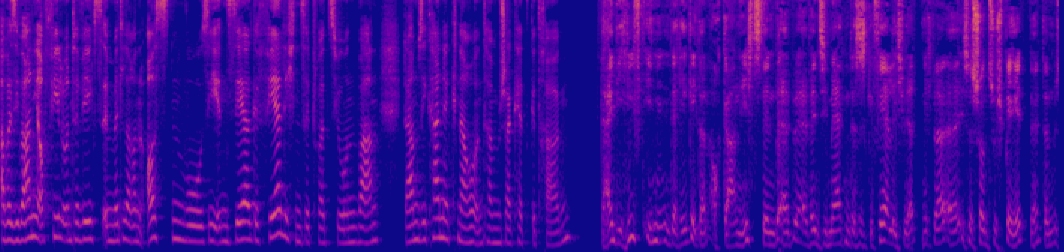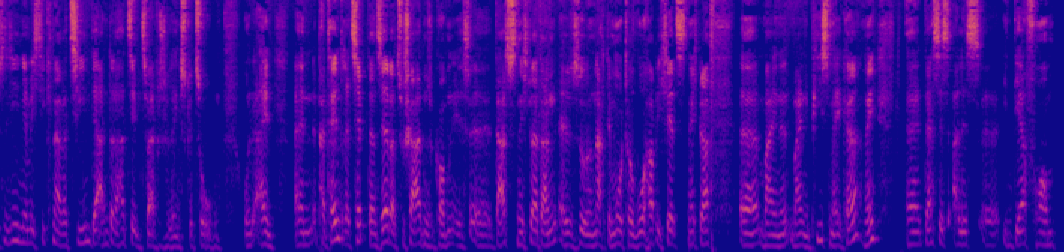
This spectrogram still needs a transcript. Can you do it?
Aber Sie waren ja auch viel unterwegs im Mittleren Osten, wo Sie in sehr gefährlichen Situationen waren. Da haben Sie keine Knarre unterm Jackett getragen? Nein, die hilft Ihnen in der Regel dann auch gar nichts, denn äh, wenn Sie merken, dass es gefährlich wird, nicht äh, ist es schon zu spät. Ne? Dann müssen Sie nämlich die Knarre ziehen. Der andere hat sie im Zweifel schon längst gezogen. Und ein, ein Patentrezept dann selber zu Schaden zu kommen, ist äh, das, nicht wahr? Dann äh, so nach dem Motto, wo habe ich jetzt, nicht wahr, äh, meine, meinen Peacemaker? Ne? Äh, das ist alles äh, in der Form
